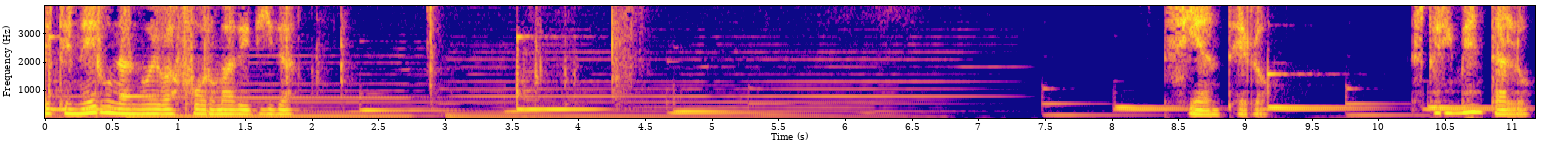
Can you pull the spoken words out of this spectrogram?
de tener una nueva forma de vida. Siéntelo, experimentalo.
